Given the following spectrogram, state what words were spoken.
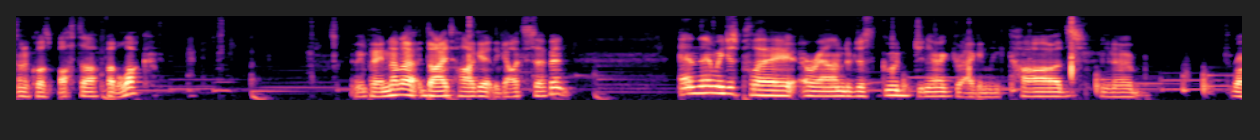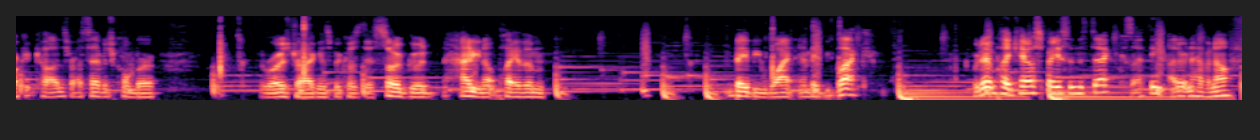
And of course, Buster for the lock. And we play another die target, the Galaxy Serpent. And then we just play a round of just good generic Dragon Link cards, you know, rocket cards for our Savage combo the Rose Dragons because they're so good. How do you not play them? Baby White and Baby Black. We don't play Chaos Space in this deck because I think I don't have enough.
